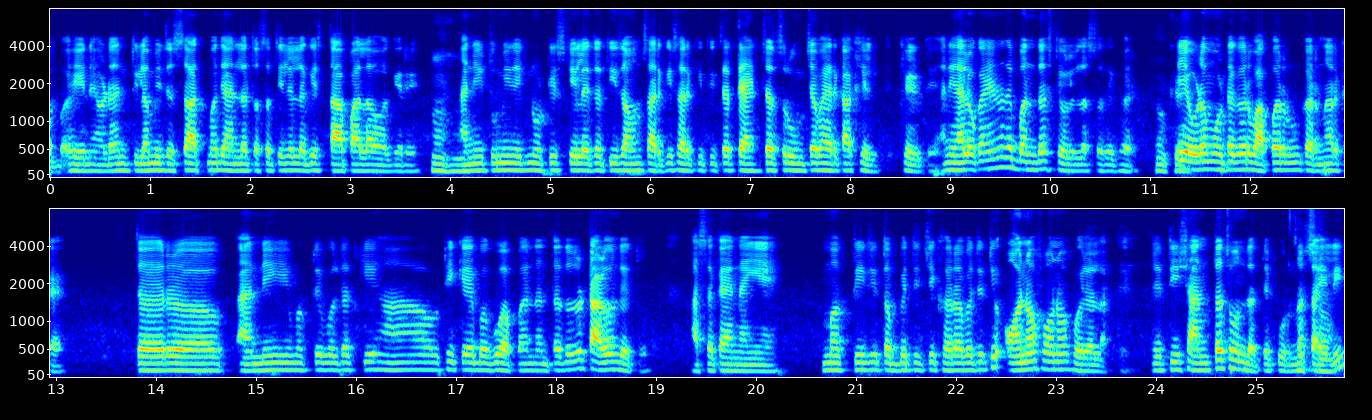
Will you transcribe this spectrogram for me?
ब- हे नाही एवढं आणि तिला मी जसं आतमध्ये आणलं तसं तिला लगेच ताप आला वगैरे. आणि तुम्ही एक नोटीस केलंय तर ती जाऊन सारखी सारखी तिच्या त्यांच्याच रूमच्या बाहेर का खेळते खेळते? आणि ह्या लोकांनी ना ते बंदच ठेवलेलं असतं ते घर. ते ओके एवढं मोठं घर वापरून करणार काय? तर अं, आणि मग ते बोलतात की हा ठीक आहे बघू आपण. नंतर तो तो टाळून देतो. असं काय नाहीये. मग ती जी तब्येतीची खराब होते ती ऑन ऑफ ऑन ऑफ व्हायला लागते. म्हणजे ती शांतच होऊन जाते पूर्ण. सायली.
